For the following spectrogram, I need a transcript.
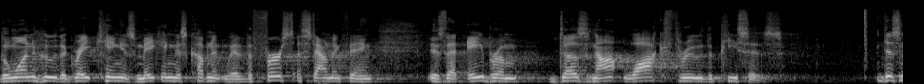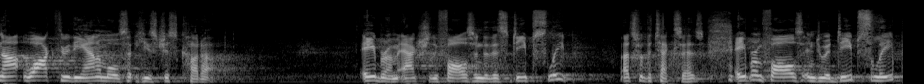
the one who the great king is making this covenant with, the first astounding thing is that Abram does not walk through the pieces, does not walk through the animals that he's just cut up. Abram actually falls into this deep sleep. That's what the text says. Abram falls into a deep sleep,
